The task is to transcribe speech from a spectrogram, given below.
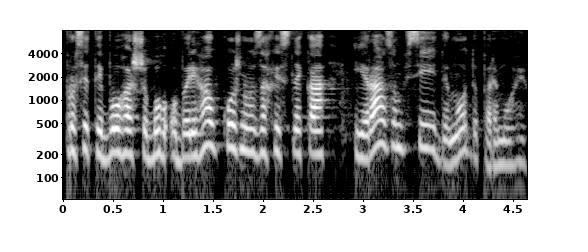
просити Бога, щоб Бог оберігав кожного захисника, і разом всі йдемо до перемоги.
